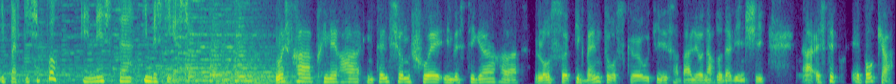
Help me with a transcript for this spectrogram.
y participó en esta investigación. Nuestra primera intención fue investigar uh, los pigmentos que utilizaba Leonardo da Vinci. A esta época,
